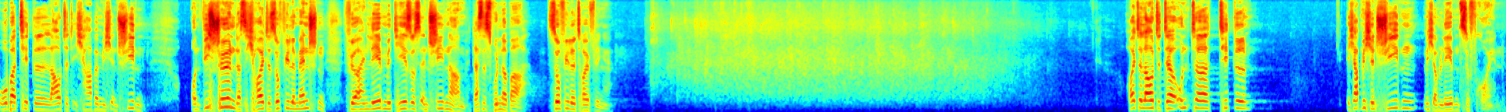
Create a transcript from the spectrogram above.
Obertitel lautet, ich habe mich entschieden. Und wie schön, dass sich heute so viele Menschen für ein Leben mit Jesus entschieden haben. Das ist wunderbar. So viele Täuflinge. Heute lautet der Untertitel, ich habe mich entschieden, mich am Leben zu freuen.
